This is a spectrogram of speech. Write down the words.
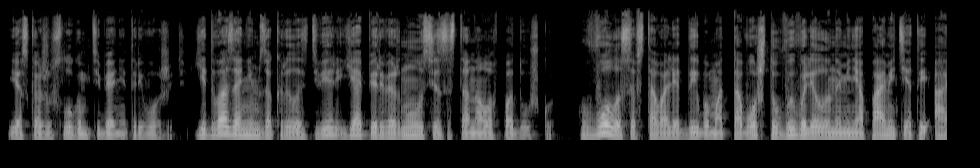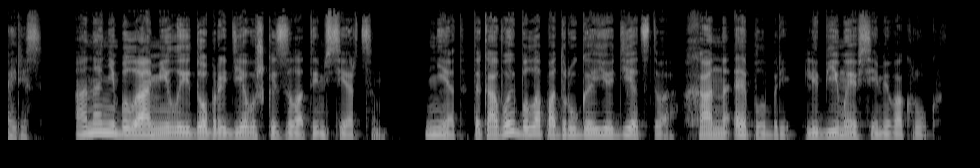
я скажу слугам тебя не тревожить». Едва за ним закрылась дверь, я перевернулась и застонала в подушку. Волосы вставали дыбом от того, что вывалила на меня память этой Айрис. Она не была милой и доброй девушкой с золотым сердцем. Нет, таковой была подруга ее детства, Ханна Эпплбри, любимая всеми вокруг.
